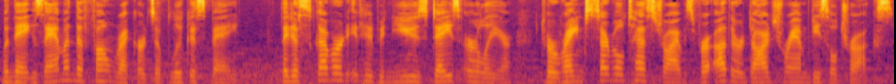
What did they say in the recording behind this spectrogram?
When they examined the phone records of Lucas Bate, they discovered it had been used days earlier to arrange several test drives for other Dodge Ram diesel trucks.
